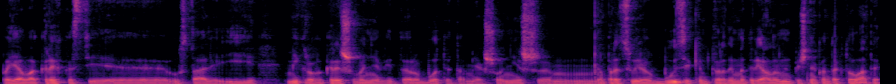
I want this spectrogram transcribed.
поява крихкості е, у сталі і мікровикришування від роботи. Там, якщо ніж ем, працює будь-яким твердим матеріалом, він почне контактувати.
